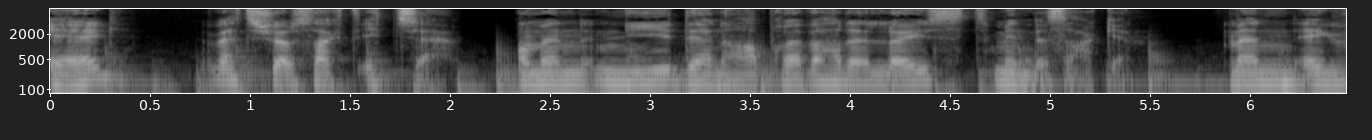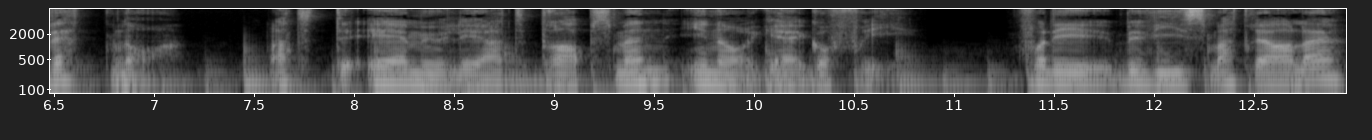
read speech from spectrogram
Jeg vet selvsagt ikke om en ny DNA-prøve hadde løst Minde-saken, men jeg vet nå at det er mulig at drapsmenn i Norge går fri, fordi bevismaterialet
